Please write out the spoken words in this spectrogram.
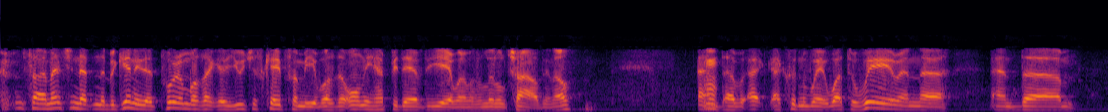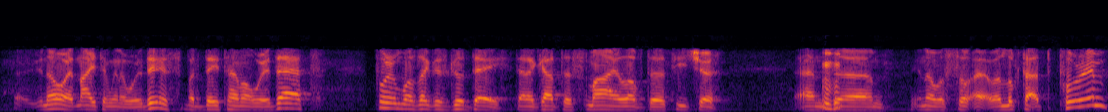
so I mentioned that in the beginning that Purim was like a huge escape for me. It was the only happy day of the year when I was a little child, you know. And uh, I, I couldn't wait what to wear, and uh, and um, you know, at night I'm going to wear this, but at daytime I'll wear that. Purim was like this good day that I got the smile of the teacher, and um, you know, so I I looked at Purim,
